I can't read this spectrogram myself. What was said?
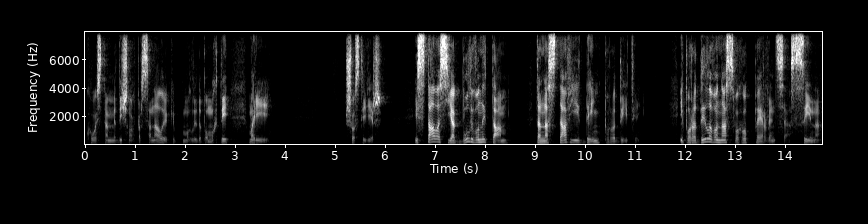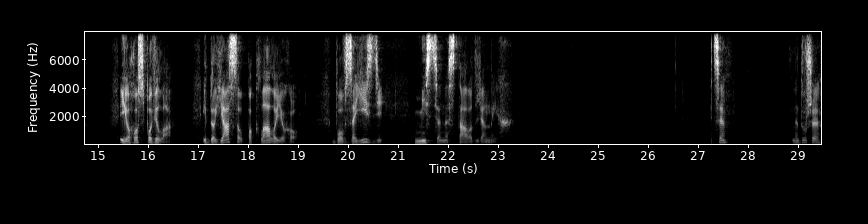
когось там медичного персоналу, які б могли допомогти Марії. Шостий вірш. І сталося, як були вони там, та настав їй день породити. І породила вона свого первенця, сина, і його сповіла, і до ясел поклала його, бо в заїзді місця не стало для них. І це не дуже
